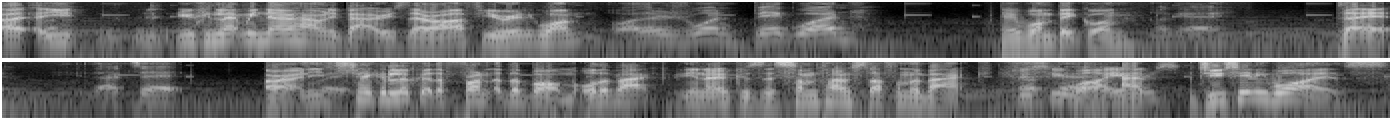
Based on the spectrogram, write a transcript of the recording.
I, I, you, you can let me know how many batteries there are if you really want. Well, there's one big one. Okay, one big one. Okay, Is that it? that's it. All right, I need Wait. to take a look at the front of the bomb or the back, you know, because there's sometimes stuff on the back. Do you see Okay. wires? And do you see any wires?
